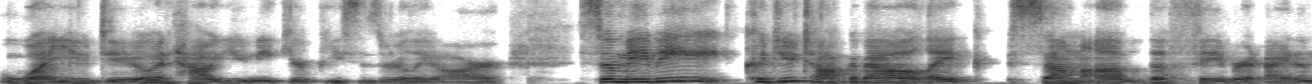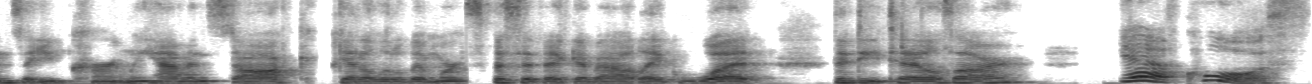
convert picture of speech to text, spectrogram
what you do and how unique your pieces really are. So maybe could you talk about like some of the favorite items that you currently have in stock? Get a little bit more specific about like what the details are. Yeah, of course.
